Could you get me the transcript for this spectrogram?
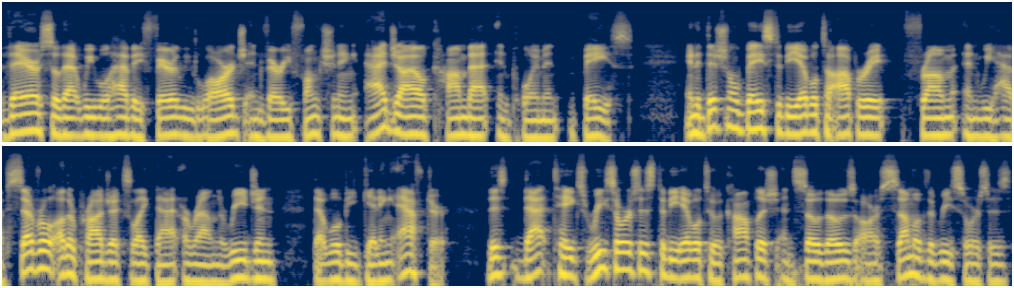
there so that we will have a fairly large and very functioning agile combat employment base an additional base to be able to operate from, and we have several other projects like that around the region that we'll be getting after. This that takes resources to be able to accomplish, and so those are some of the resources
